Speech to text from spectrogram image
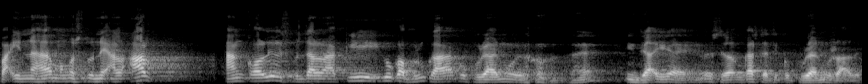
Fa innaha mengustune al ard. Angkolil sebentar lagi iku kabruka kuburanmu? Eh indah iya wis lengkas dadi kuburanmu soalnya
